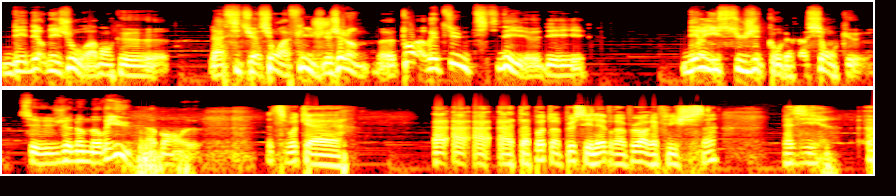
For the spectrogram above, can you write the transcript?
des derniers jours avant que la situation afflige le jeune homme. Euh, toi, aurais-tu une petite idée euh, des derniers Oui. sujets de conversation que ce jeune homme aurait eu avant euh, tu vois qu'elle elle- elle- elle- elle tapote un peu ses lèvres un peu en réfléchissant. Elle dit Euh,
